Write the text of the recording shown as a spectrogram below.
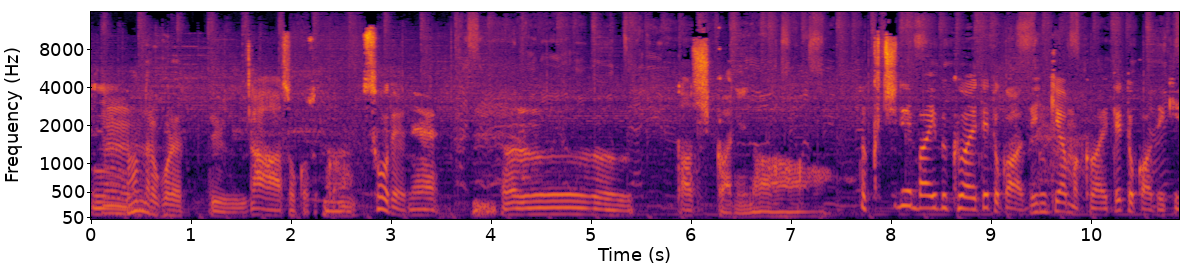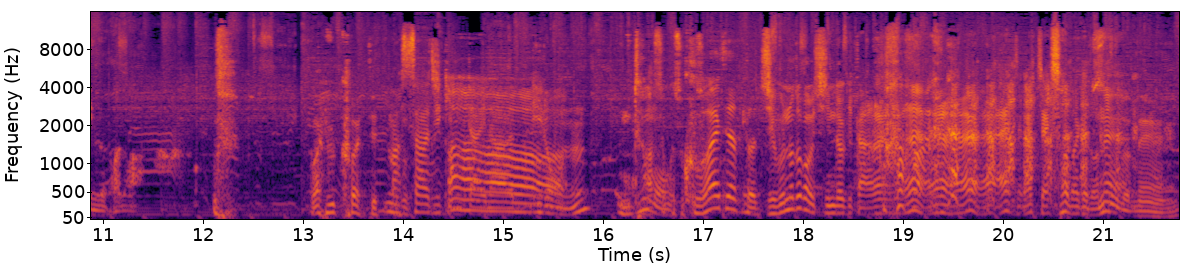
うんなんだろうこれっていう。ああ、そっかそっか。うんそうだよね。うん。確かにな口でバイブ加えてとか、電気アンマ加えてとかはできんのかなワイブ加えて。マッサージ機みたいな理論？でも加えてだったら自分のところもしんどきたら、ってなっちゃいそうだけどね。そうだね。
